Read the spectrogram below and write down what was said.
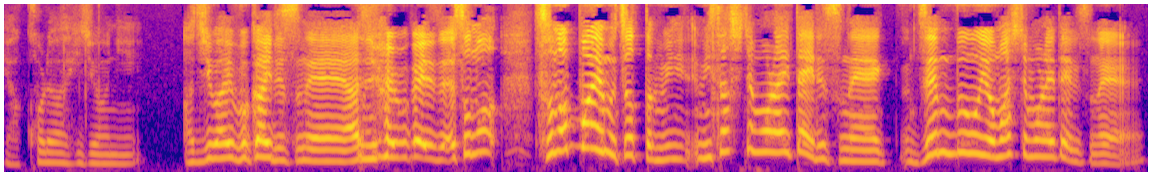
いや、これは非常に味わい深いですね。味わい深いですね。その、そのポエムちょっと見、見させてもらいたいですね。全文を読ませてもらいたいですね。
